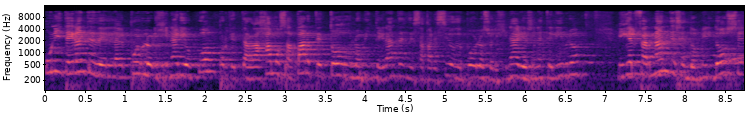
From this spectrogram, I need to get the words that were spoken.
un integrante del pueblo originario Cuón, porque trabajamos aparte todos los integrantes desaparecidos de pueblos originarios en este libro, Miguel Fernández en 2012,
